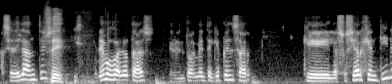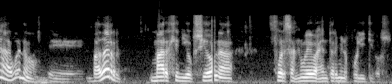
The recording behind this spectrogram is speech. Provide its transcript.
hacia adelante. Sí. Y si tenemos balotas, eventualmente hay que pensar que la sociedad argentina, bueno, eh, va a dar margen y opción a fuerzas nuevas en términos políticos.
